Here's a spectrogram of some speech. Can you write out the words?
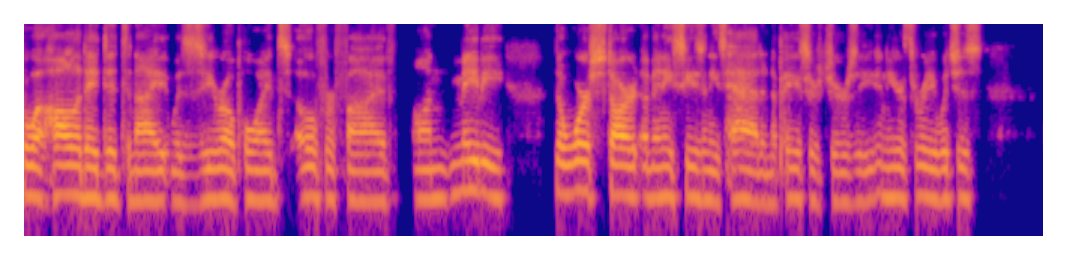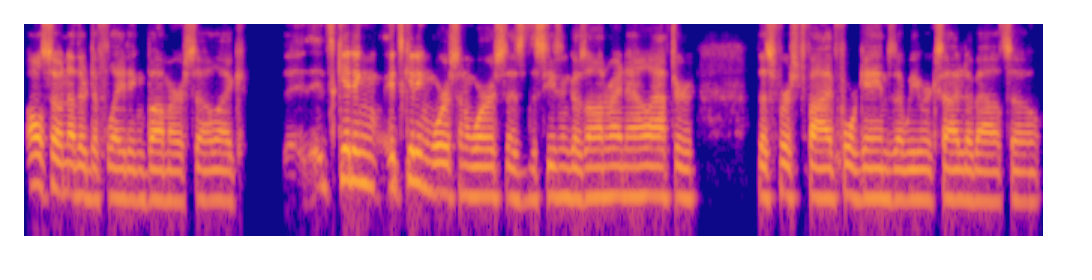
to what Holiday did tonight was zero points, oh over five on maybe the worst start of any season he's had in a Pacers jersey in year three, which is also another deflating bummer. So like it's getting it's getting worse and worse as the season goes on right now after those first five, four games that we were excited about. So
